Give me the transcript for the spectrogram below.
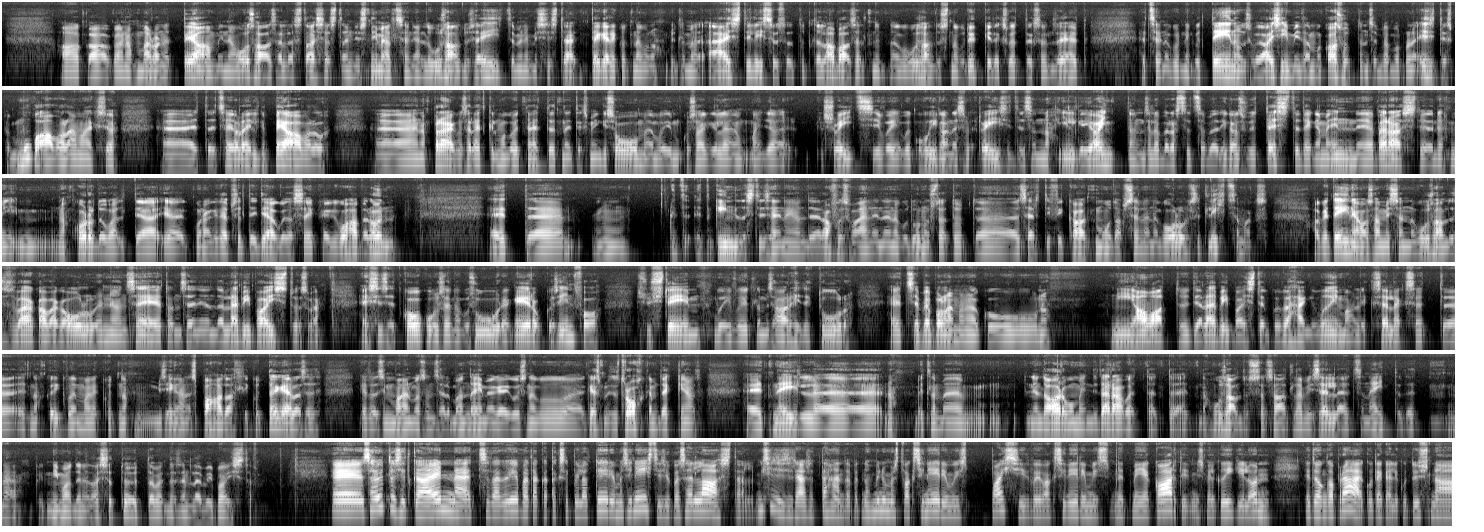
aga, aga noh, ma arvan, et peamine osa sellest asjast on just nimelt see nii-öelda usalduse ehitamine, mis siis te tegelikult nagu noh, ütleme hästi lihtsustatult ja labaselt nüüd nagu usaldust nagu tükkideks võetakse, on see, et et see nagu, nagu teenus või asi, mida ma kasutan, see peab esiteks peab mugav olema, eks ju, äh, et, et see ei ole ilge peavalu noh, praegusel hetkel ma kujutan ette, et näiteks mingi Soome või kusagile, ma ei tea, Šveitsi või, või kuhu iganes reisides on noh, ilge jant on, sellepärast et sa pead igasuguseid teste tegema enne ja pärast ja noh, noh, korduvalt ja, ja kunagi täpselt ei tea, kuidas see ikkagi kohapeal on. et äh, et, et kindlasti see nii-öelda rahvusvaheline nagu tunnustatud äh, sertifikaat muudab selle nagu oluliselt lihtsamaks, aga teine osa, mis on nagu usalduses väga-väga oluline, on see, et on see nii-öelda läbipaistvus või. ehk siis, et kogu see nagu suur ja keerukas infosüsteem või, või ütleme, see arhitektuur, et see peab olema nagu noh, nii avatud ja läbipaistev kui vähegi võimalik, selleks et, et noh, kõikvõimalikud noh, mis iganes pahatahtlikud tegelased, keda siin maailmas on selle pandeemia käigus nagu äh, keskmiselt rohkem tekkinud, et neil äh, noh, ütleme, nii-öelda argumendid ära võtta, et, et noh, usaldust sa saad läbi selle, et sa näitad, et näe, niimoodi need asjad töötavad ja see on läbipaistev sa ütlesid ka enne, et seda kõigepealt hakatakse piloteerima siin Eestis juba sel aastal. mis see siis reaalselt tähendab, et noh, minu meelest vaktsineerimispassid või vaktsineerimis, need meie kaardid, mis meil kõigil on, need on ka praegu tegelikult üsna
